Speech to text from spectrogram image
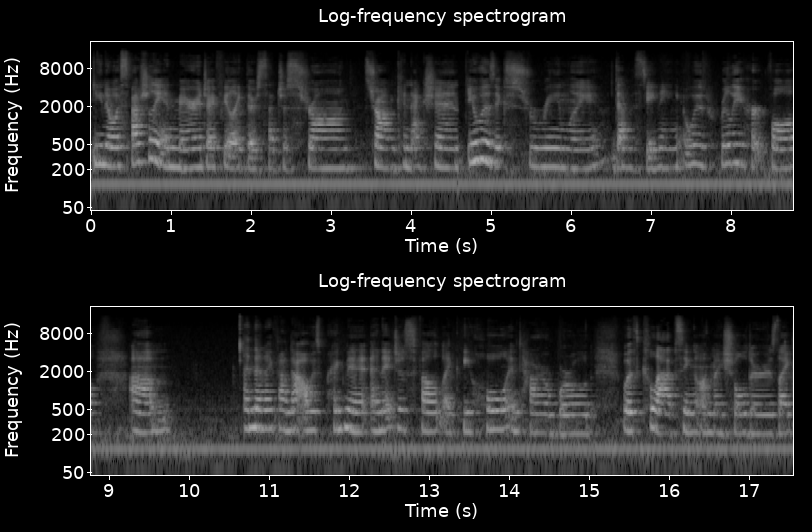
you know especially in marriage I feel like there's such a strong strong connection it was extremely devastating it was really hurtful um, and then I found out I was pregnant and it just felt like the whole entire world was collapsing on my shoulders. Like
